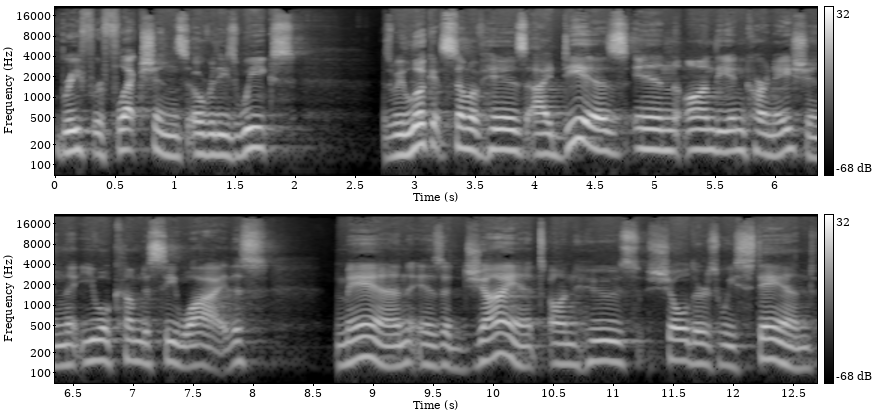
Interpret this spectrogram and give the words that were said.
brief reflections over these weeks, as we look at some of his ideas in on the incarnation, that you will come to see why. This man is a giant on whose shoulders we stand.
